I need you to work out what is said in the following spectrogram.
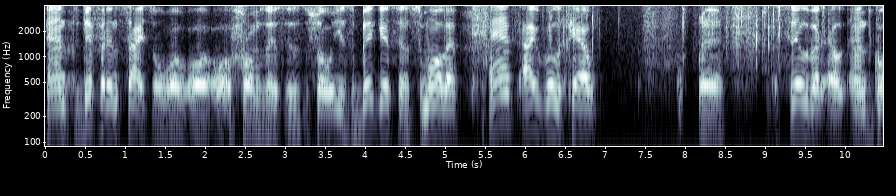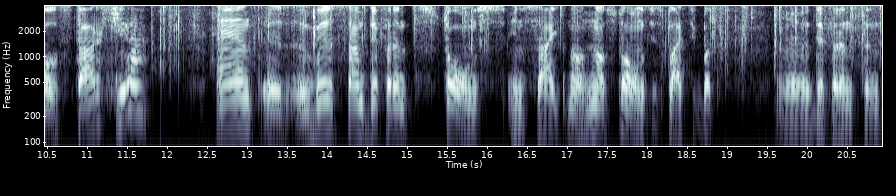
and different size from this so it's biggest and smaller and I will have uh, silver and gold star here and uh, with some different stones inside. No not stones it's plastic but uh, different and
